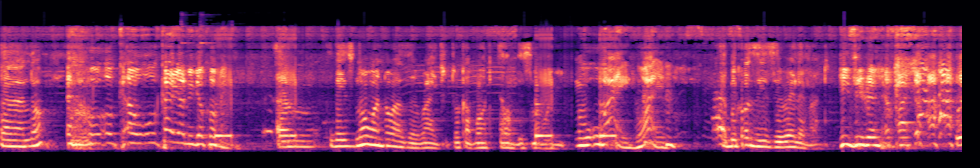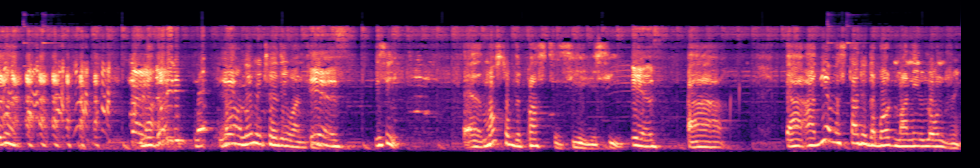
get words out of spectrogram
Uh, no. Oh, oh, oh, carry on with your comment. Um, there is no one who has the right to talk about Elvis Mbonye Why? Why? uh, because he's irrelevant. He's irrelevant. No. No, let me tell you one thing. yes. You see, uh, most of the pastors here you see, Yes. uh, uh, have you ever studied about money laundering?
